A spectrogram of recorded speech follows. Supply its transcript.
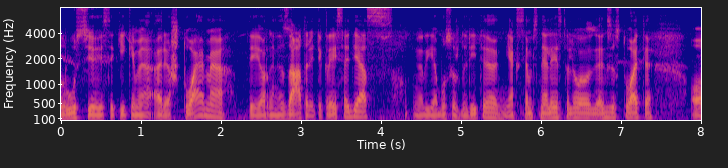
Rusijoje, sakykime, areštuojami, tai organizatoriai tikrai sėdės, ir jie bus uždaryti, nieks jiems neleis toliau egzistuoti, o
